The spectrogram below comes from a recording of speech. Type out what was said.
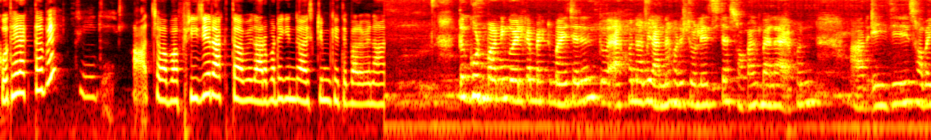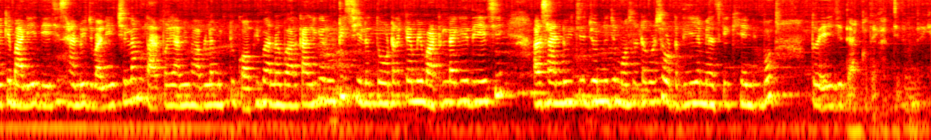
কোথায় রাখতে হবে? ফ্রিজে। আচ্ছা বাবা ফ্রিজে রাখতে হবে তারপরে কিন্তু আইসক্রিম খেতে পারবে না। তো good morning, welcome back to my channel. তো এখন আমি রান্নাঘরে চলে এসেছি, আর সকালবেলা এখন আর এই যে সবাইকে বানিয়ে দিয়েছি, স্যান্ডউইচ বানিয়েছিলাম। তারপরে আমি ভাবলাম একটু কফি বানাবো, আর কালকে রুটি ছিল, তো ওটাকে আমি বাটার লাগিয়ে দিয়েছি। আর স্যান্ডউইচের জন্য যে মশলাটা করেছে, ওটা দিয়ে আমি আজকে খেয়ে নেব। তো এই যে দেখো, দেখাচ্ছি তোমাদেরকে।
